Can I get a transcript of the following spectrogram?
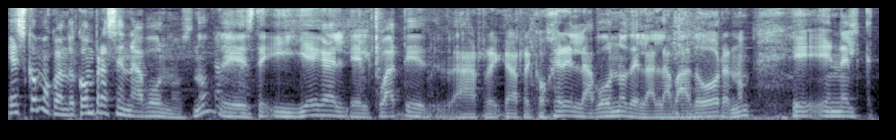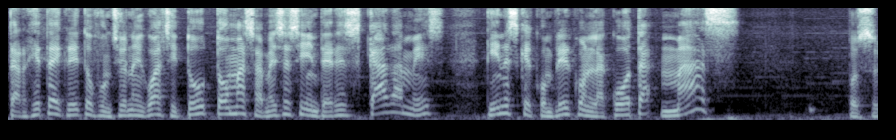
Es como cuando compras en abonos, ¿no? Este, y llega el, cuate a, recoger el abono de la lavadora, ¿no? Eh, en el tarjeta de crédito funciona igual. Si tú tomas a meses sin intereses, cada mes tienes que cumplir con la cuota más pues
